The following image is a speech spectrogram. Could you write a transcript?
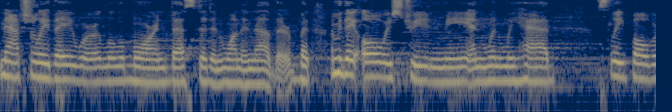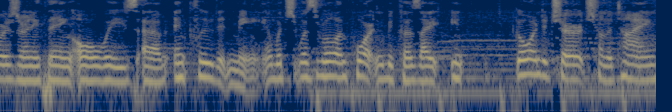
naturally, they were a little more invested in one another. But I mean, they always treated me, and when we had sleepovers or anything, always uh, included me, which was real important because I you know, going to church from the time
